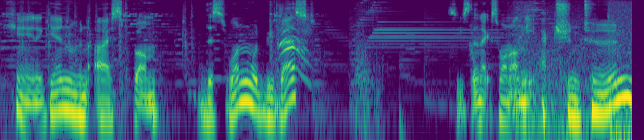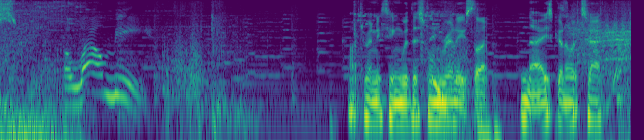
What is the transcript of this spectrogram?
Okay, and again with an ice bomb. This one would be best. Sees the next one on the action turns. Allow me. Can't do anything with this one really. It's like, nah, he's going to attack.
